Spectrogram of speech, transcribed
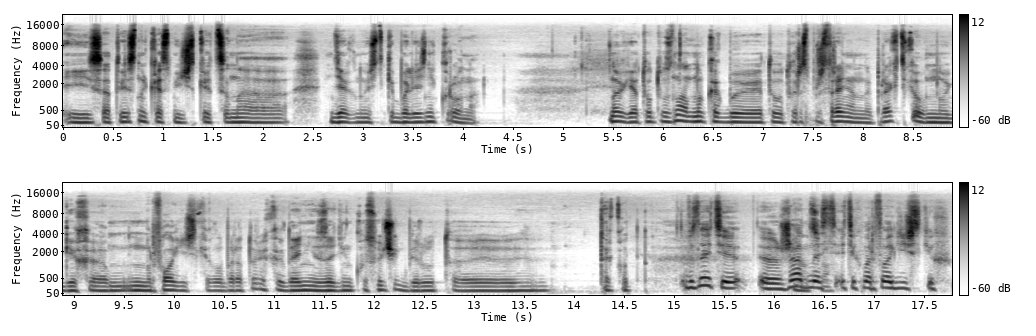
и, соответственно, космическая цена диагностики болезни Крона. Ну, я тут узнал, ну, как бы это вот распространенная практика в многих э, морфологических лабораториях, когда они за один кусочек берут э, так вот. Вы знаете, э, жадность этих морфологических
